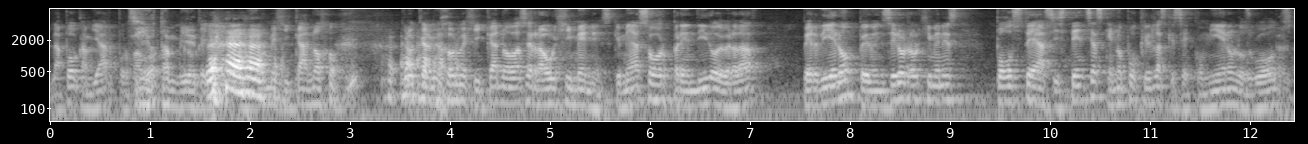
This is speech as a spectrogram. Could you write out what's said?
¿la puedo cambiar, por Sí, favor? yo también. Creo que el mejor mexicano, creo que el mejor mexicano va a ser Raúl Jiménez, que me ha sorprendido de verdad. Perdieron, pero en serio Raúl Jiménez poste asistencias que no puedo creer las que se comieron los Wolves.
